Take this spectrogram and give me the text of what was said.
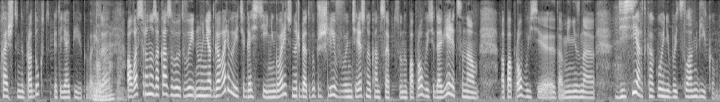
качественный продукт. Это я о пиве говорю, Ну да? А у вас все равно заказывают, вы ну, не отговариваете гостей, не говорите, ну, ребята, вы пришли в интересную концепцию, ну, попробуйте довериться нам, а попробуйте, э, там, я не знаю, десерт какой-нибудь с ламбиком.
